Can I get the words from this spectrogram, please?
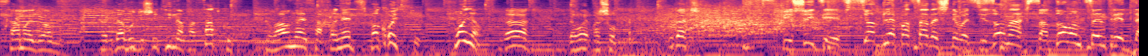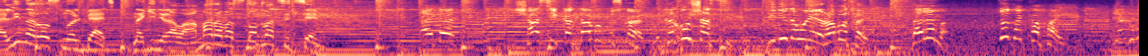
самое главное. Когда будешь идти на посадку, главное сохранять спокойствие. Понял? Да. Давай, пошел. Удачи. Спешите! Все для посадочного сезона в садовом центре Долина Рос 05 на генерала Амарова 127. Это шасси когда выпускают? Какой шасси? Иди давай, работай. Дарема, кто так копает? Я тебе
